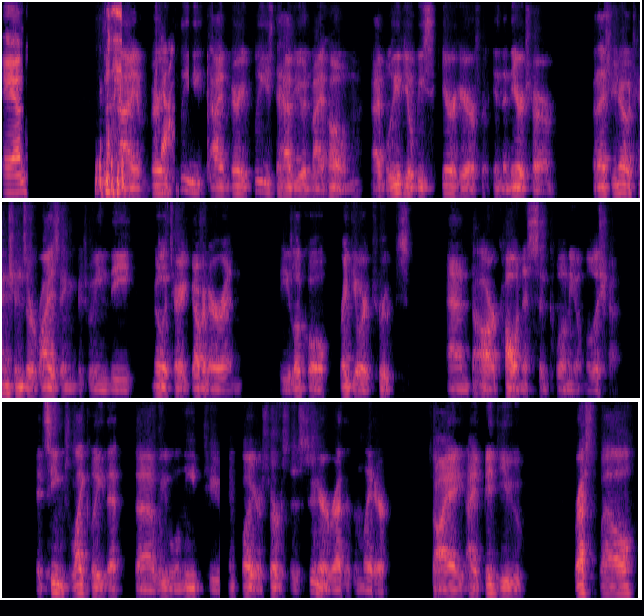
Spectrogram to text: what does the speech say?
And I am very Yeah. pleased. I am very pleased to have you in my home. I believe you'll be secure here for, in the near term. But as you know, tensions are rising between the military governor and the local regular troops and our colonists and colonial militia. It seems likely that uh, we will need to employ your services sooner rather than later. So I, I bid you rest well,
